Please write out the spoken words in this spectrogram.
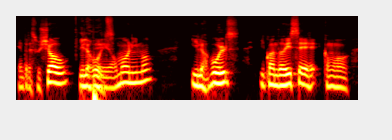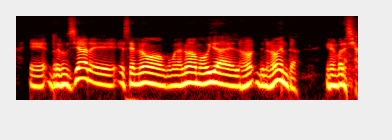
entre su show y los homónimo y los Bulls, y cuando dice como eh, renunciar eh, es el nuevo, como la nueva movida de los, 90, que me pareció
